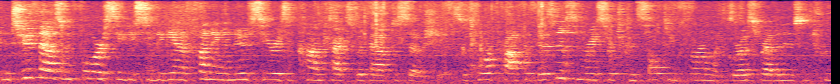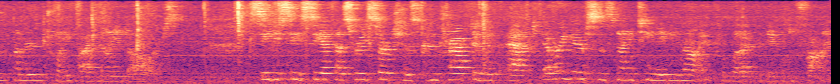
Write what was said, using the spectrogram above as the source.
In 2004, CDC began funding a new series of contracts with Abt Associates, a for-profit business and research consulting firm with gross revenues of $225 million. CDC CFS Research has contracted with Abt every year since 1989, from what I've been able to find,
